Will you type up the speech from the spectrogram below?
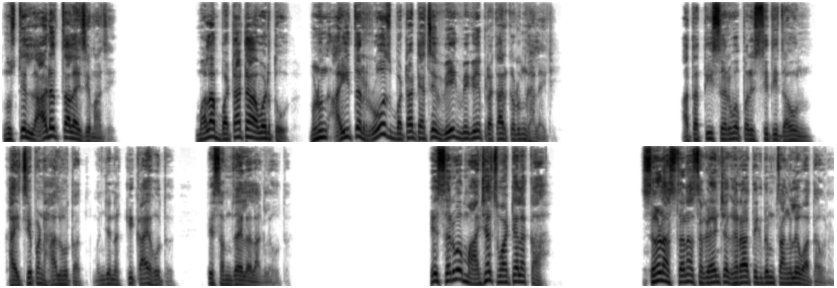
नुसते लाडच चालायचे माझे. मला बटाटा आवडतो म्हणून आई तर रोज बटाट्याचे वेगवेगळे प्रकार करून घालायची. आता ती सर्व परिस्थिती जाऊन खायचे पण हाल होतात म्हणजे नक्की काय होतं ते समजायला लागलं होतं. हे सर्व माझ्याच वाट्याला का? सण असताना सगळ्यांच्या घरात एकदम चांगलं वातावरण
